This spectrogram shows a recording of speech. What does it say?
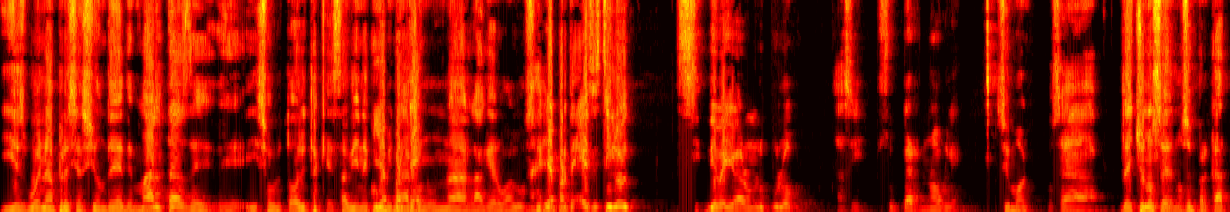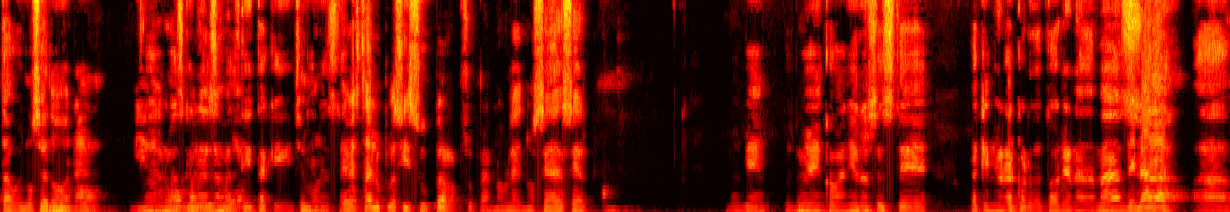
y es buena apreciación de, de maltas de, de- y sobre todo ahorita que esta viene combinada aparte- con una lager o algo así. Y aparte, ese estilo debe llevar un lúpulo así, súper noble. Simón. O sea, De hecho, no se, no se percata, güey, no se... no, nada. Ni No, más que nada la maltita aquí. Simón. este. Debe estar el lúpulo así súper, súper noble. No sé de ser. Muy bien, pues muy bien, compañeros. Este, pequeño recordatorio nada más. De nada. Ah,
